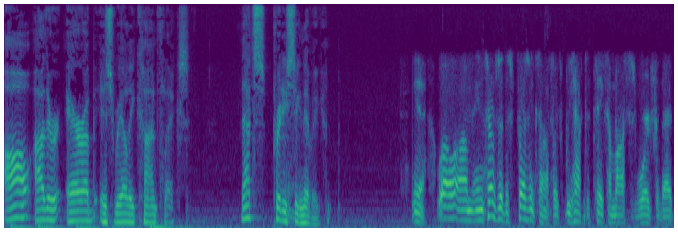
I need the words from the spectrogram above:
all other Arab Israeli conflicts. That's pretty significant. Yeah. Well, um, in terms of this present conflict, we have to take Hamas's word for that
